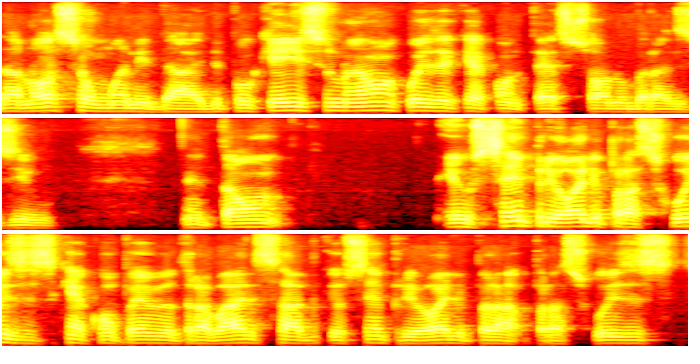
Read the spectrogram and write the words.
da nossa humanidade, porque isso não é uma coisa que acontece só no Brasil. Então, eu sempre olho para as coisas, quem acompanha meu trabalho sabe que eu sempre olho para, as coisas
